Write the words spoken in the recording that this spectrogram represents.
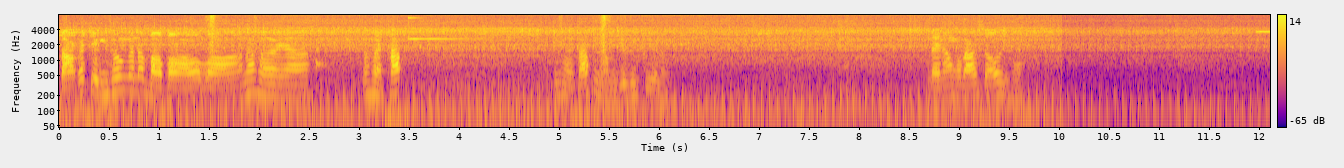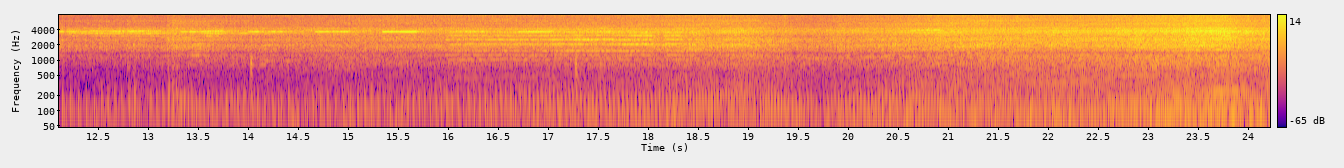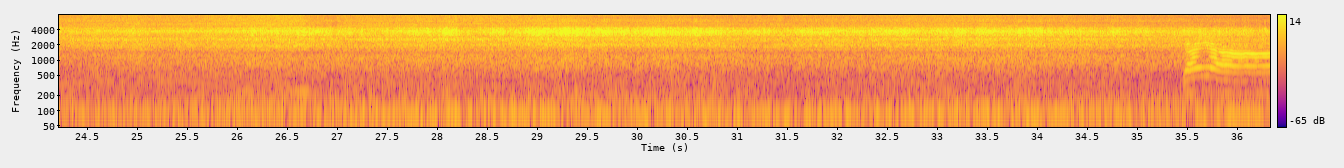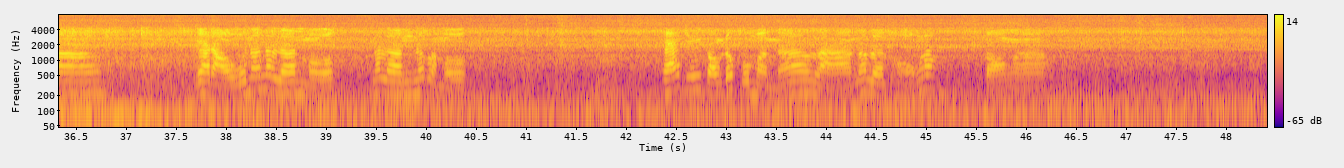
Tò cái chân xuống cái nó bò bò bò, bò nó hơi à, nó hơi thấp. Cái hơi thấp nằm dưới bên kia rồi đây nó không có báo số gì hết. Cái uh, ga đầu của nó nó lên mượt nó lên rất là mượt khác với con đúc của mình á, là nó lên hỗn lắm. Còn uh,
